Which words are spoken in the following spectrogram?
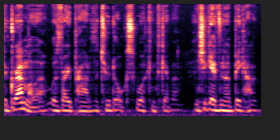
The grandmother was very proud of the two dogs working together, and she gave them a big hug.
